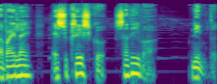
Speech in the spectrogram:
तपाईँलाई यसु ख्रिसको सदैव निम्तो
